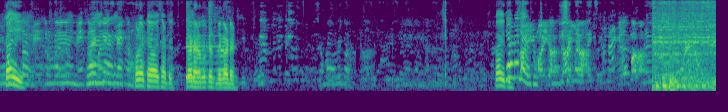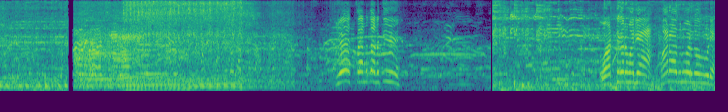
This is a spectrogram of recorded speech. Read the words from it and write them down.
काय? फळं ठेवायसाठी. गाड्या बघ कसलं गाड्या. काय ते? ये चालू झालं की. वाटते कर माझ्या. मारा अजून वर जाऊन उड्या.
